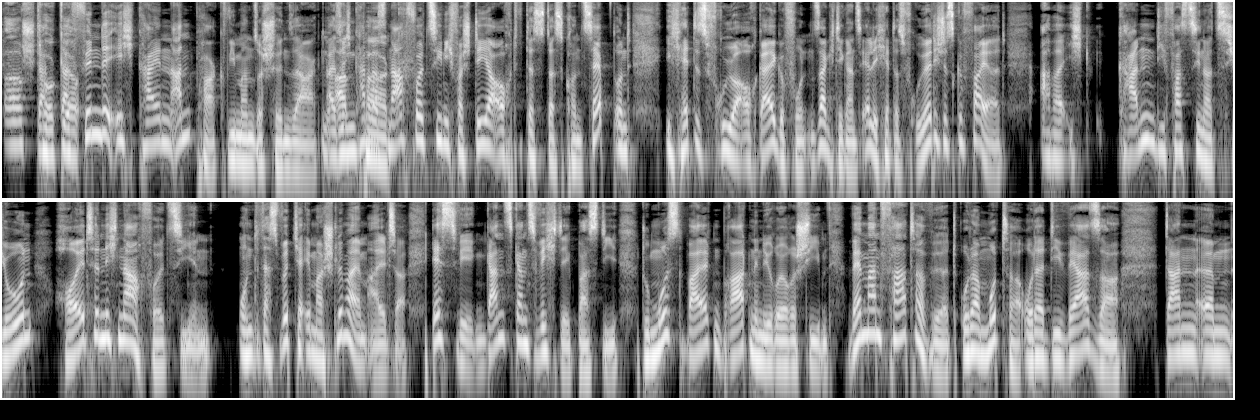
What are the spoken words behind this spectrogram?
da, Arschtalk, da ja. finde ich keinen Anpack, wie man so schön sagt. Also ich kann das Anpack. nachvollziehen, ich verstehe ja auch das, das Konzept und ich hätte es früher auch geil gefunden, sage ich dir ganz ehrlich, ich hätte es früher hätte ich das gefeiert. Aber ich kann die Faszination heute nicht nachvollziehen. Und das wird ja immer schlimmer im Alter. Deswegen, ganz, ganz wichtig, Basti, du musst bald einen Braten in die Röhre schieben. Wenn man Vater wird oder Mutter oder diverser, dann ähm,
